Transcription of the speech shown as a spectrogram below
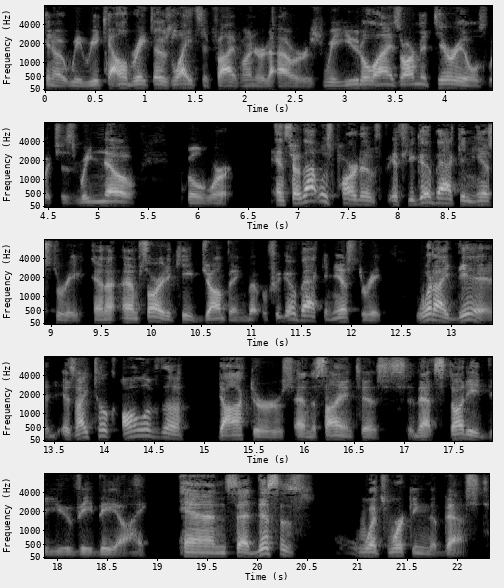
you know we recalibrate those lights at 500 hours. We utilize our materials, which is we know will work. And so that was part of. If you go back in history, and I, I'm sorry to keep jumping, but if we go back in history, what I did is I took all of the doctors and the scientists that studied the UVBI and said, this is what's working the best.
